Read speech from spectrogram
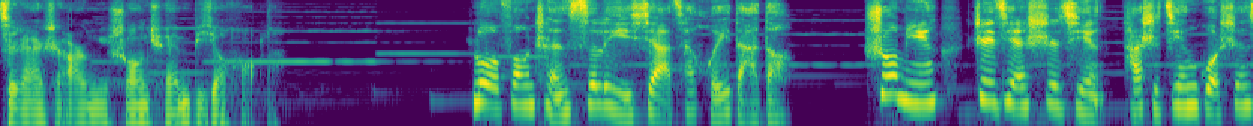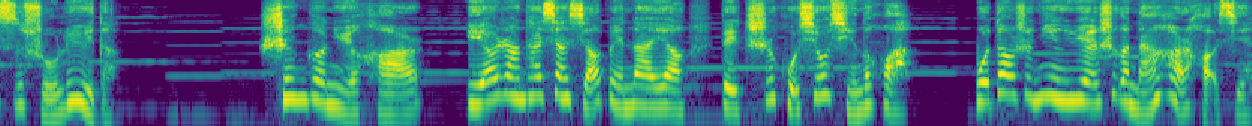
自然是儿女双全比较好了。洛风沉思了一下，才回答道：“说明这件事情他是经过深思熟虑的。生个女孩也要让她像小北那样得吃苦修行的话，我倒是宁愿是个男孩好些。”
